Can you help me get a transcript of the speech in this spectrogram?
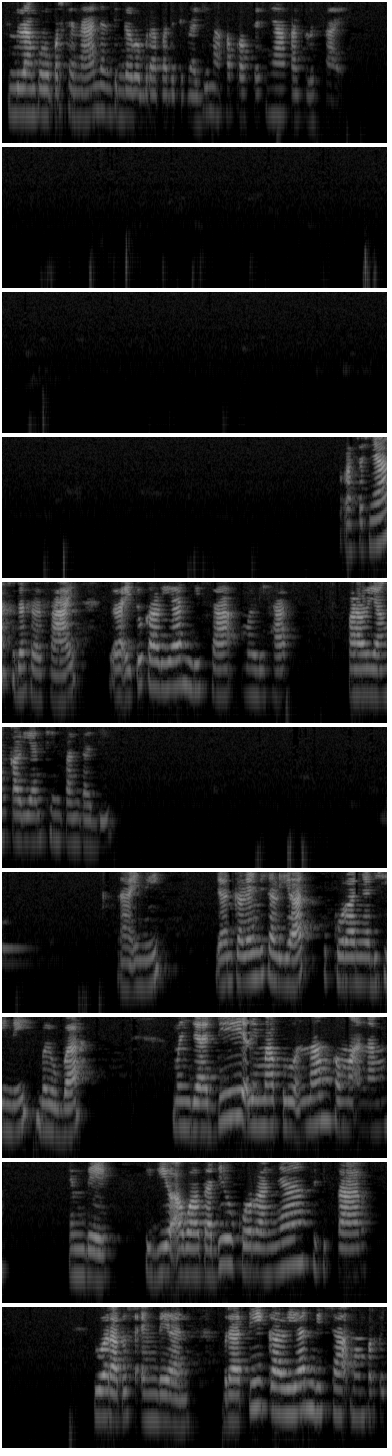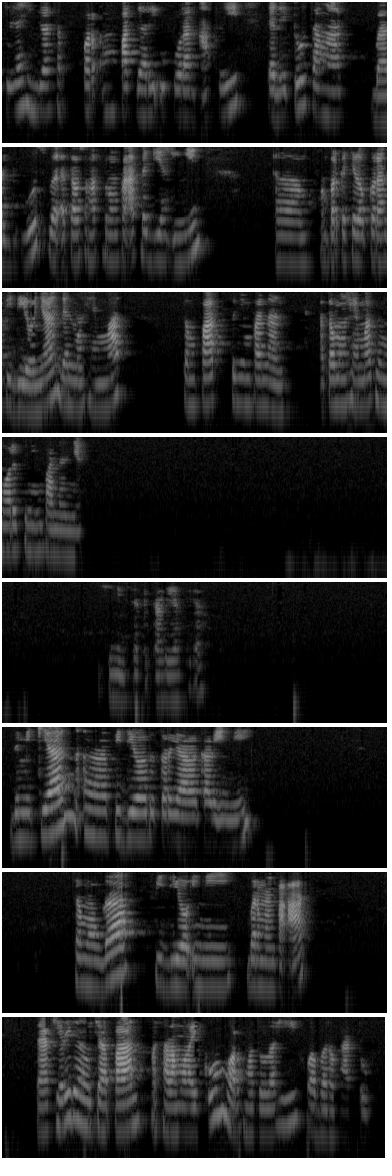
90 persenan dan tinggal beberapa detik lagi maka prosesnya akan selesai. Prosesnya sudah selesai. Setelah itu kalian bisa melihat file yang kalian simpan tadi. Nah, ini. Dan kalian bisa lihat ukurannya di sini berubah menjadi 56,6 MB. Video awal tadi ukurannya sekitar 200 MB-an. Berarti kalian bisa memperkecilnya hingga seperempat dari ukuran asli dan itu sangat bagus atau sangat bermanfaat bagi yang ingin memperkecil ukuran videonya dan menghemat tempat penyimpanan atau menghemat memori penyimpanannya. Di sini bisa kita lihat ya. Demikian uh, video tutorial kali ini. Semoga video ini bermanfaat. Saya akhiri dengan ucapan Wassalamualaikum warahmatullahi wabarakatuh.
